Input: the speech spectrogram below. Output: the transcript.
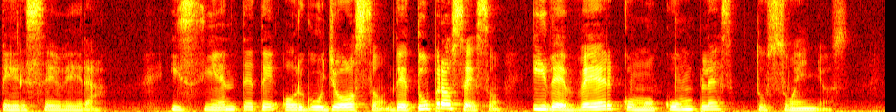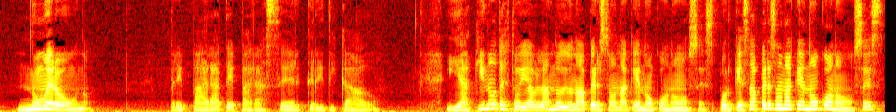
persevera y siéntete orgulloso de tu proceso y de ver cómo cumples tus sueños. Número uno, prepárate para ser criticado. Y aquí no te estoy hablando de una persona que no conoces, porque esa persona que no conoces,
